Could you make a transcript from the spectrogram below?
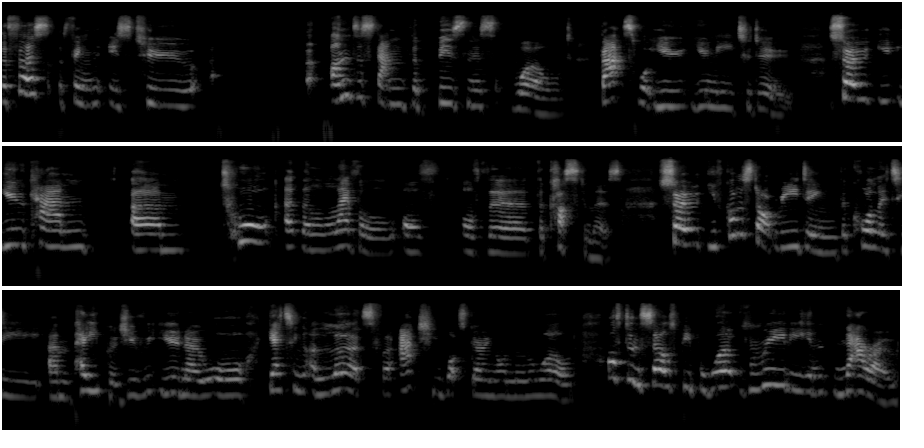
the first thing is to uh, understand the business world. That's what you you need to do. So you, you can um, talk at the level of of the the customers. So you've got to start reading the quality um, papers, you you know, or getting alerts for actually what's going on in the world. Often salespeople work really in narrow,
